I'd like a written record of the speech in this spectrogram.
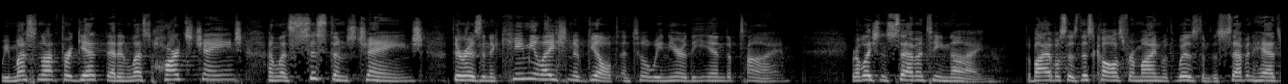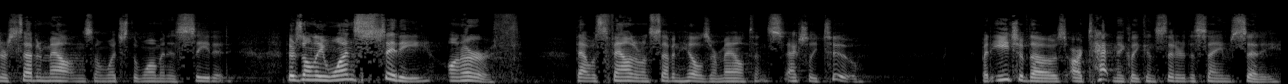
We must not forget that unless hearts change, unless systems change, there is an accumulation of guilt until we near the end of time. Revelation 17 9. The Bible says this calls for mind with wisdom. The seven heads are seven mountains on which the woman is seated. There's only one city on earth that was founded on seven hills or mountains, actually, two. But each of those are technically considered the same city,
